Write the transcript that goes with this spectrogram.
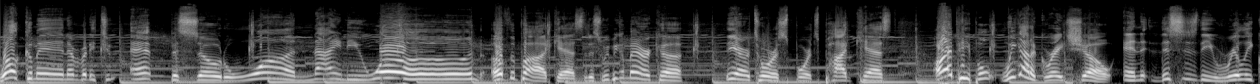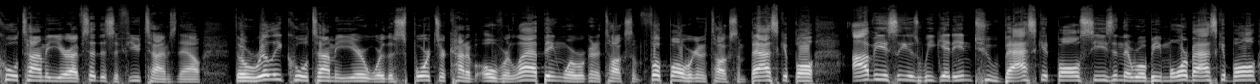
Welcome in, everybody, to episode 191 of the podcast is Sweeping America, the Aaron Torres Sports Podcast. All right, people, we got a great show, and this is the really cool time of year. I've said this a few times now. The really cool time of year where the sports are kind of overlapping, where we're going to talk some football, we're going to talk some basketball. Obviously, as we get into basketball season, there will be more basketball,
